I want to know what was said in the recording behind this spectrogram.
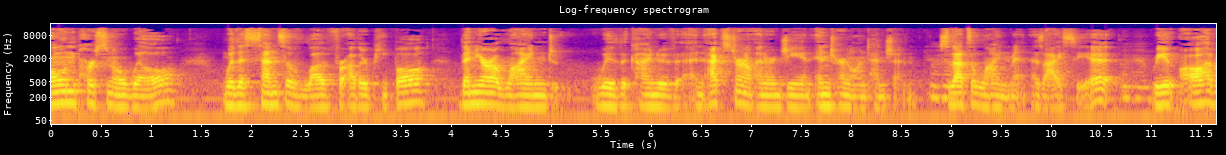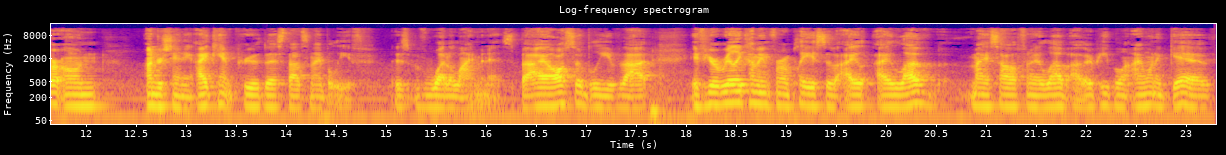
own personal will with a sense of love for other people, then you're aligned with a kind of an external energy and internal intention. So mm-hmm. that's alignment as I see it. Mm-hmm. We all have our own understanding. I can't prove this, that's my belief is what alignment is. But I also believe that if you're really coming from a place of I I love myself and I love other people and I want to give,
